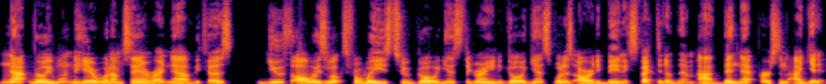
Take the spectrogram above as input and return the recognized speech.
not really wanting to hear what I'm saying right now because youth always looks for ways to go against the grain and go against what is already being expected of them. I've been that person. I get it.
